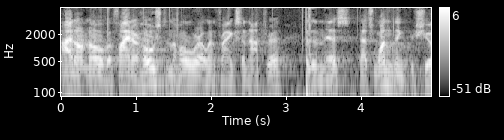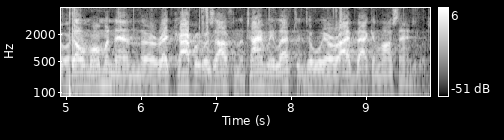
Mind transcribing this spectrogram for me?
I don't know of a finer host in the whole world than Frank Sinatra than this. That's one thing for sure. Dull moment, and the red carpet was out from the time we left until we arrived back in Los Angeles.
